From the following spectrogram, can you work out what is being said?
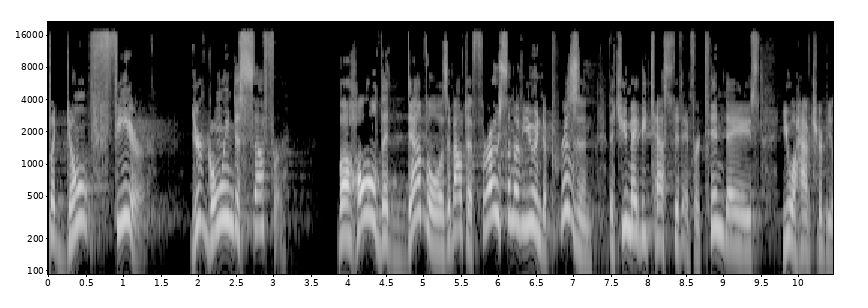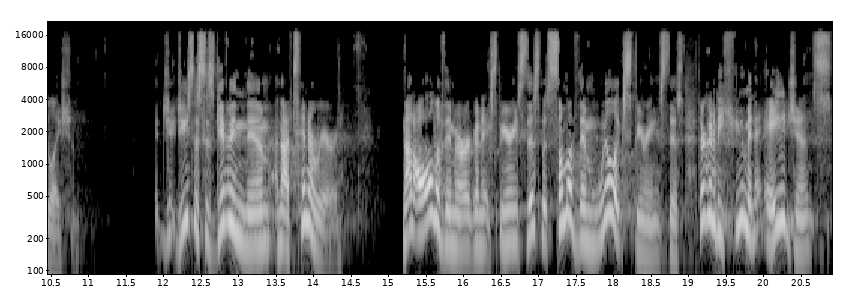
but don't fear. You're going to suffer. Behold, the devil is about to throw some of you into prison that you may be tested, and for 10 days you will have tribulation. J- Jesus is giving them an itinerary. Not all of them are going to experience this, but some of them will experience this. They're going to be human agents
